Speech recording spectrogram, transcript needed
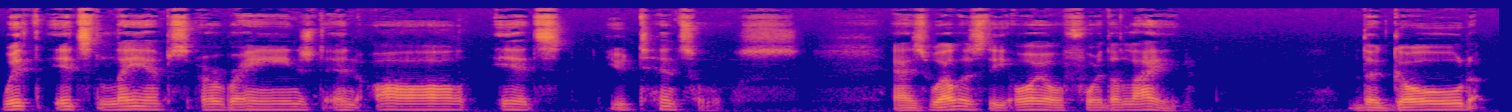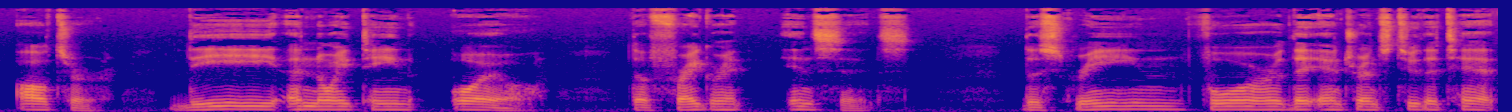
with its lamps arranged and all its utensils, as well as the oil for the light, the gold altar, the anointing oil, the fragrant incense, the screen for the entrance to the tent,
